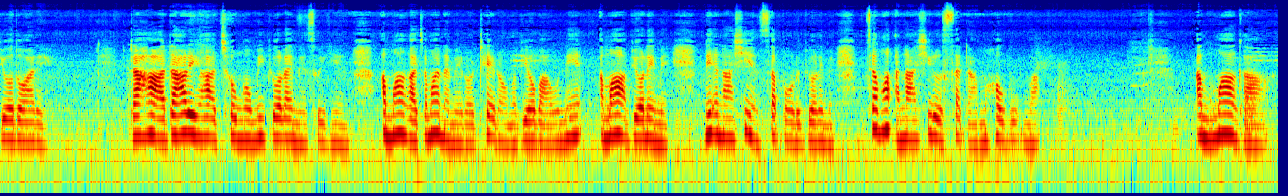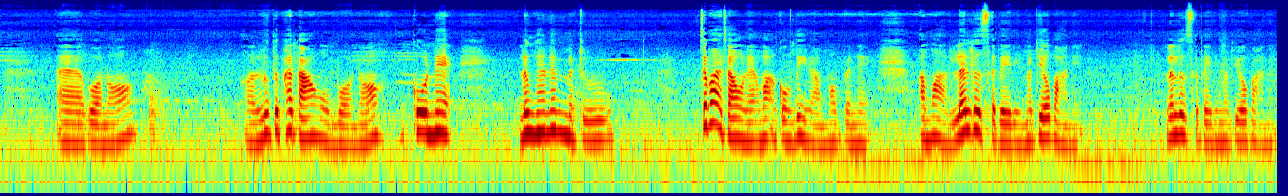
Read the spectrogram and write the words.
ပြောသွားတယ်ဒါဟာဒါတွေဟာခြုံငုံပြီးပြောလိုက်မယ်ဆိုရင်အမကကျမနာမည်တော့ထဲ့တော့မပြောပါဘူးနင်းအမကပြောလိုက်မယ်နင်းအနာရှိရင်ဆက်ပေါ်လို့ပြောလိုက်မယ်ကျမအနာရှိလို့ဆက်တာမဟုတ်ဘူးအမ အမကအဲပေါ့နော်လူတစ်ဖက်သားဟိုပေါ့နော်ကိုနဲ့လုပ်ငန်းနဲ့မတူကျမအကြောင်းကိုလည်းအမအကုန်သိတာမဟုတ်ပဲနဲ့အမလက်လွတ်စပယ်တွေမပြောပါနဲ့လက်လွတ်စပယ်တွေမပြောပါနဲ့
